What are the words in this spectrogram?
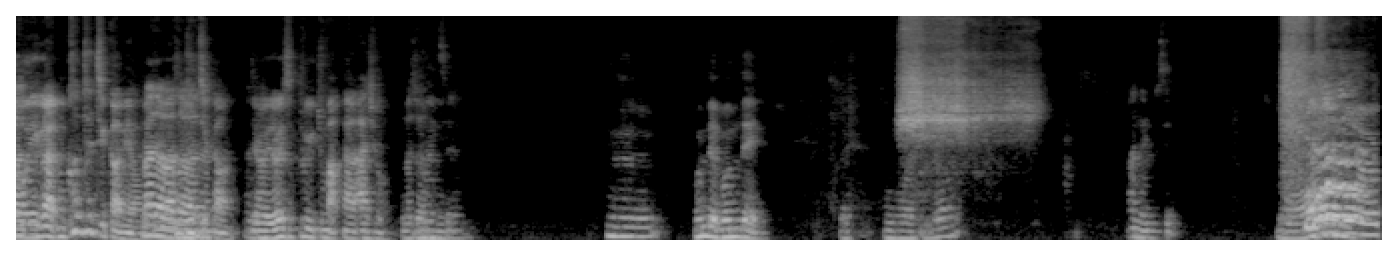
맞아. 너무 이거 약간 컨텐츠감이야. 맞아, 맞아, 컨텐츠감. 제가 여기서 풀기 좀 약간 아쉬워. 맞아. 뭔데 뭔데? 아 냄새. 어,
